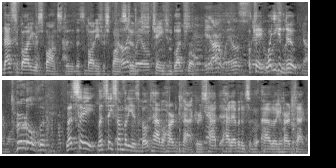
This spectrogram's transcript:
that's the body response to that's the body's response like to whale. change in blood flow. It aren't whales. Okay, what you can do. Turtles live. Let's say let's say somebody is about to have a heart attack or has had had evidence of having a heart attack.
